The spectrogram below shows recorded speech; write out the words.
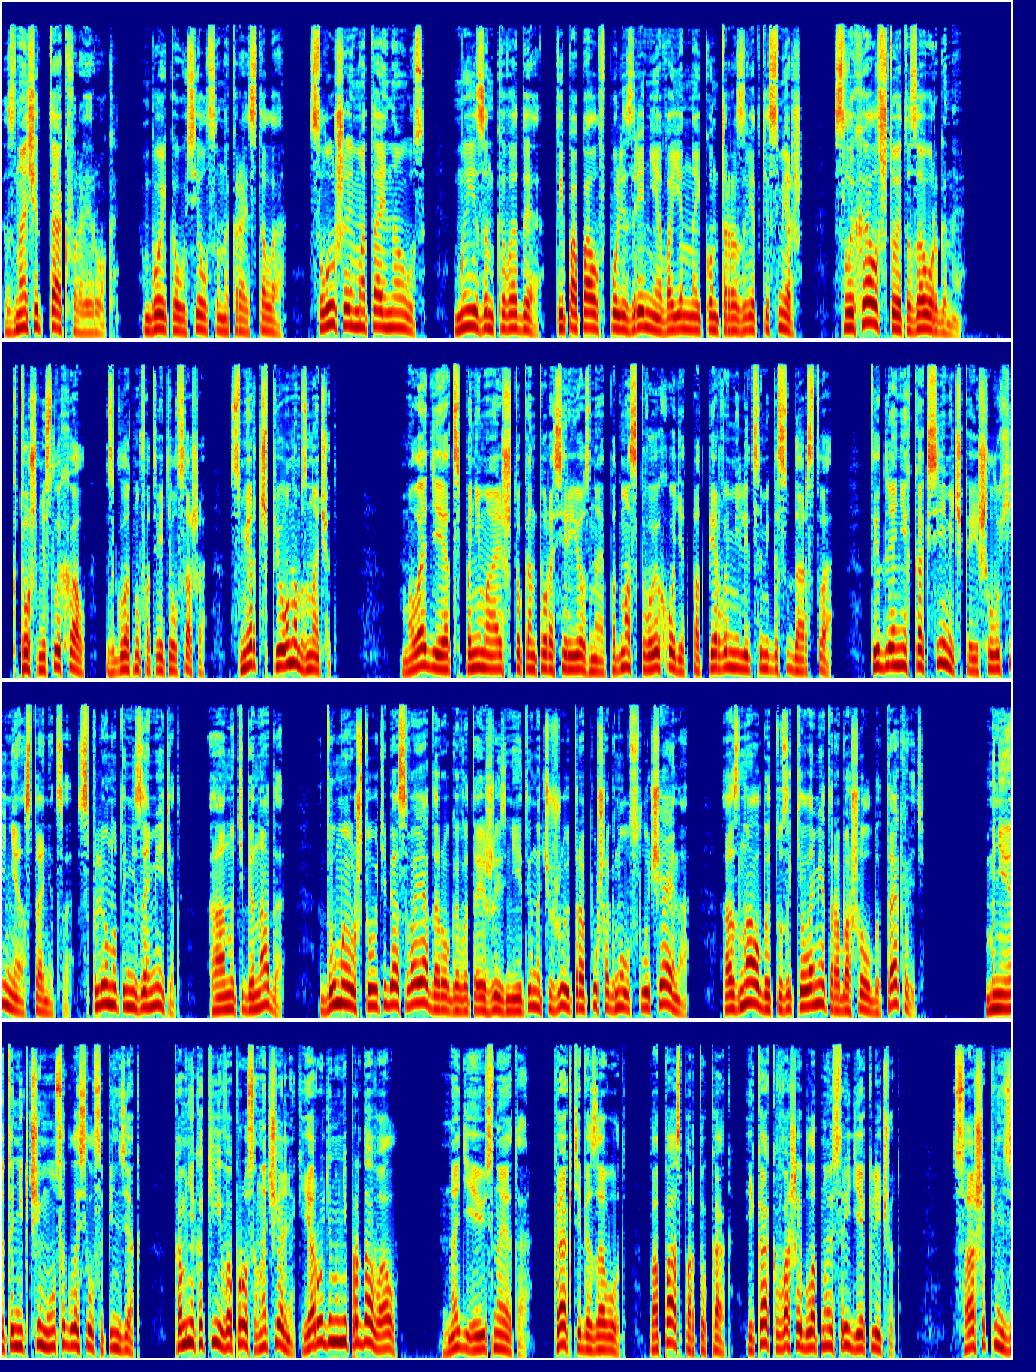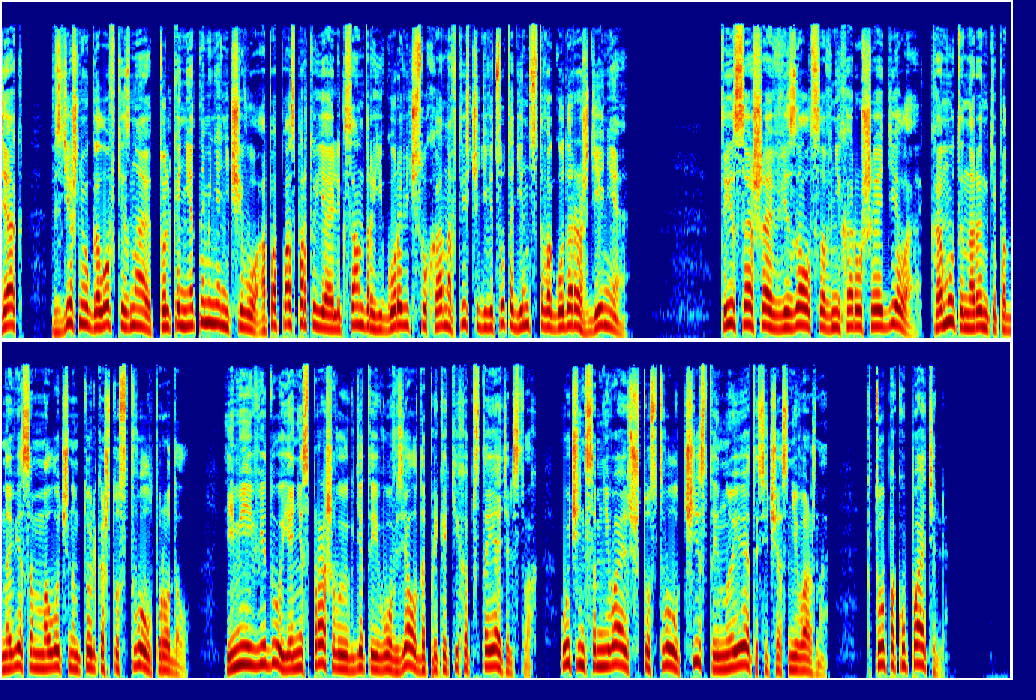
«Значит так, фраерок». Бойко уселся на край стола. «Слушай, мотай на ус. Мы из НКВД. Ты попал в поле зрения военной контрразведки СМЕРШ. Слыхал, что это за органы?» «Кто ж не слыхал?» — сглотнув, ответил Саша. «Смерть шпионам, значит?» «Молодец, понимаешь, что контора серьезная, под Москвой ходит, под первыми лицами государства. Ты для них как семечко, и шелухи не останется. Сплюнут и не заметят. А оно тебе надо? Думаю, что у тебя своя дорога в этой жизни, и ты на чужую тропу шагнул случайно. А знал бы, то за километр обошел бы, так ведь?» «Мне это ни к чему», — согласился Пензяк. «Ко мне какие вопросы, начальник? Я родину не продавал». «Надеюсь на это. Как тебя зовут? По паспорту как? И как в вашей блатной среде кличут? Саша Пензяк. В здешней уголовке знают, только нет на меня ничего, а по паспорту я Александр Егорович Суханов, 1911 года рождения. Ты, Саша, ввязался в нехорошее дело. Кому ты на рынке под навесом молочным только что ствол продал? Имей в виду, я не спрашиваю, где ты его взял, да при каких обстоятельствах. Очень сомневаюсь, что ствол чистый, но и это сейчас не важно. Кто покупатель?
